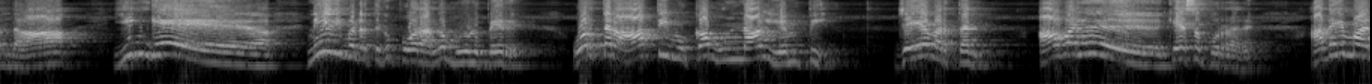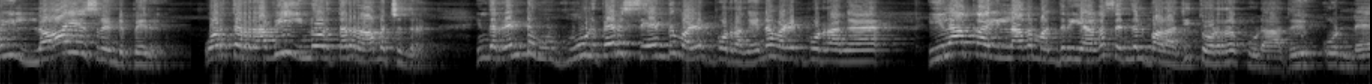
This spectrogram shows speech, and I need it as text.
வந்தா இங்கே நீதிமன்றத்துக்கு போறாங்க மூணு பேரு. ஒருத்தர் அதிமுக முன்னாள் எம்பி ஜெயவர்தன். அவரு கேச போடுறாரு. அதே மாதிரி லாயர்ஸ் ரெண்டு பேர். ஒருத்தர் ரவி இன்னொருத்தர் ராமச்சந்திரன். இந்த ரெண்டு மூணு பேர் சேர்ந்து வழக்கு போடுறாங்க. என்ன வழக்கு போடுறாங்க? இலாக்கா இல்லாத மந்திரியாக செந்தில் பாலாஜி தொடரக்கூடாது. ஒண்ணு.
